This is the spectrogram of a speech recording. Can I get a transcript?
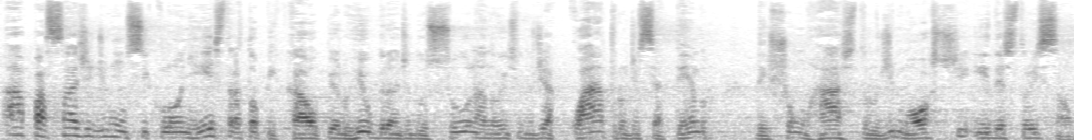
A passagem de um ciclone extratropical pelo Rio Grande do Sul na noite do dia 4 de setembro deixou um rastro de morte e destruição.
